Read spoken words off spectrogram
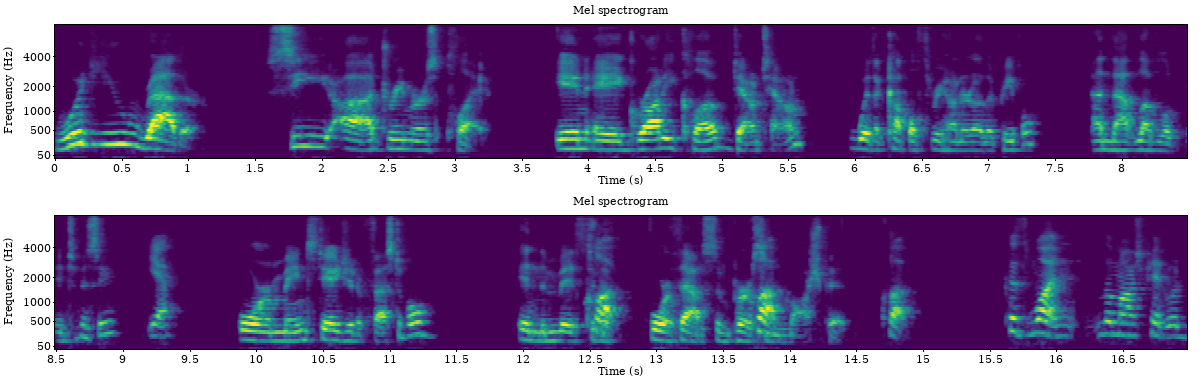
Would you rather see uh, Dreamers play in a grotty club downtown with a couple 300 other people and that level of intimacy? Yeah. Or main stage at a festival in the midst Club. of a 4,000 person Club. mosh pit? Club. Because one, the mosh pit would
